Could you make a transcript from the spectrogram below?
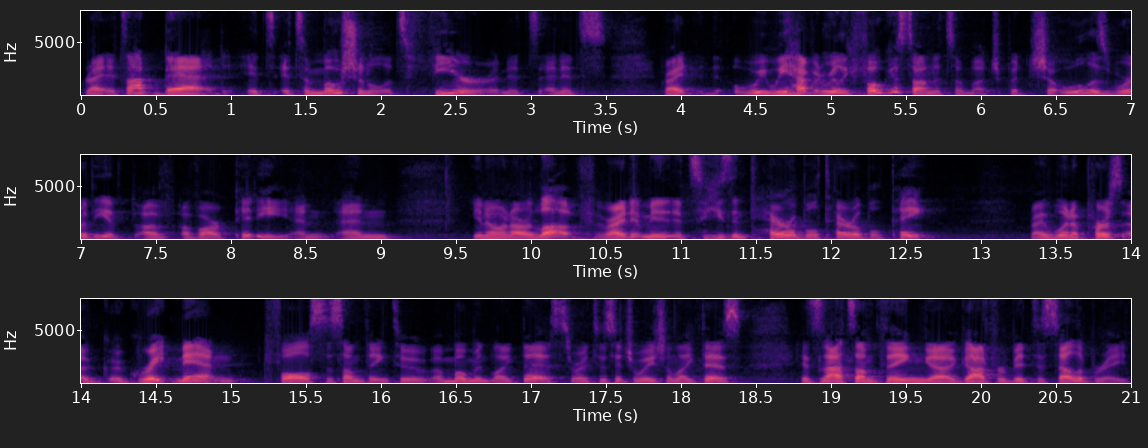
right? It's not bad. It's, it's emotional. It's fear. And it's, and it's right? We, we haven't really focused on it so much, but Shaul is worthy of, of, of our pity and, and, you know, and our love, right? I mean, it's, he's in terrible, terrible pain right? When a person, a, a great man, falls to something, to a moment like this, right, to a situation like this, it's not something, uh, God forbid, to celebrate,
